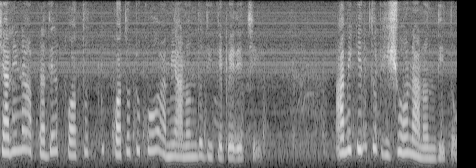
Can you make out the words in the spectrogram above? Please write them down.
জানি না আপনাদের কত, কতটুকু আমি আনন্দ দিতে পেরেছি। আমি কিন্তু ভীষণ আনন্দিত।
